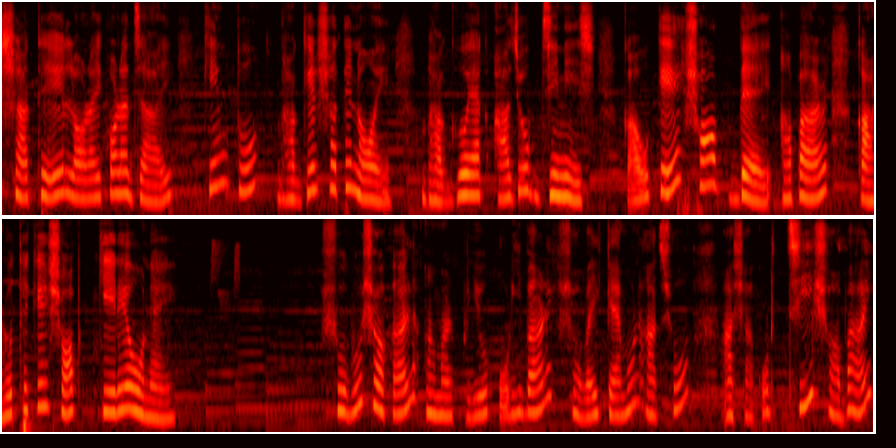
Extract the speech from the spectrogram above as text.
সাথে লড়াই করা যায়, কিন্তু ভাগ্যের সাথে নয়। ভাগ্য এক আজব জিনিস। কাউকে সব দেয়, আবার কারও থেকে সব কেড়েও নেয়। শুভ সকাল, আমার প্রিয় পরিবার। সবাই কেমন আছো? আশা করছি সবাই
